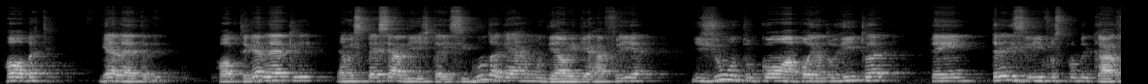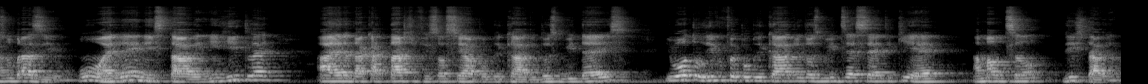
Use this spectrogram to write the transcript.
Robert Gellatley. Robert Gellatley é um especialista em Segunda Guerra Mundial e Guerra Fria e junto com Apoiando Hitler tem três livros publicados no Brasil. Um é Lenin, Stalin e Hitler, A Era da Catástrofe Social, publicado em 2010, e o outro livro foi publicado em 2017, que é A Maldição de Stalin.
